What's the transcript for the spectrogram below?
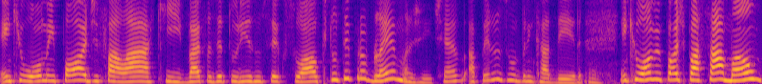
em que o homem pode falar que vai fazer turismo sexual, que não tem problema, gente, é apenas uma brincadeira. É. Em que o homem pode passar a mão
